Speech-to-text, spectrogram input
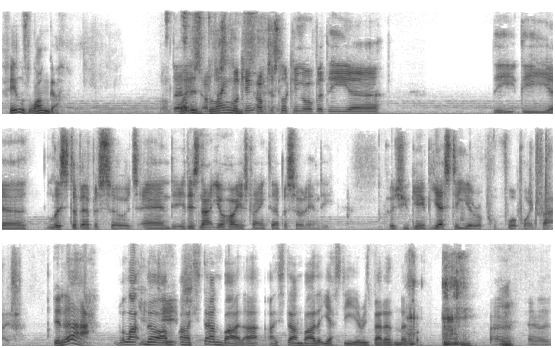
Feels longer. Well, that What is- does I'm just looking. I'm just looking over the uh, the the uh, list of episodes, and it is not your highest ranked episode, Andy, because you gave Yesteryear a 4.5. Did I? Well, I, You no, I'm. I stand by that. I stand by that. Yesteryear is better than this one. Uh, uh,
